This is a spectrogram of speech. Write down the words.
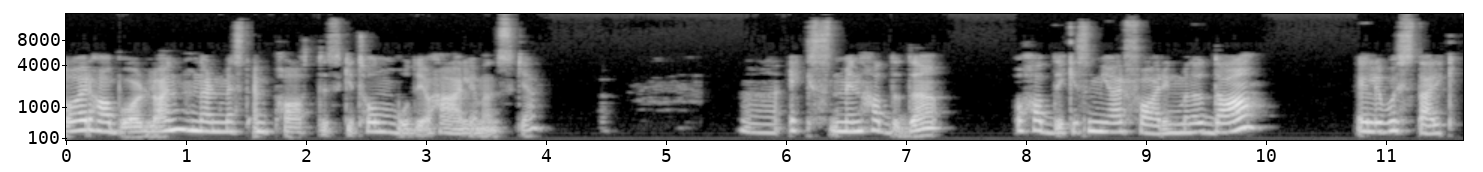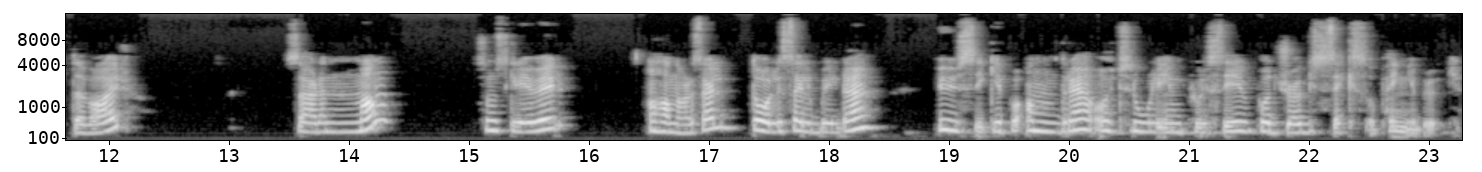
år har borderline. Hun er den mest empatiske, tålmodige og herlige mennesket. Eh, Eksen min hadde det, og hadde ikke så mye erfaring med det da, eller hvor sterkt det var. Så er det en mann som skriver, og han har det selv, dårlig selvbilde, usikker på andre og utrolig impulsiv på drugs, sex og pengebruk.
